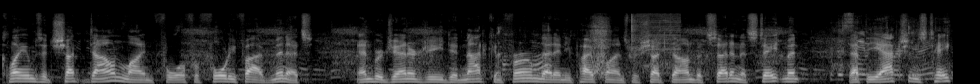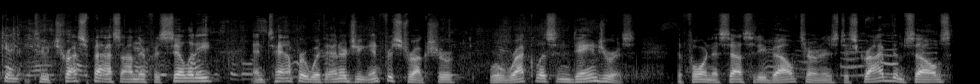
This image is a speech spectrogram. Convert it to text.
claims it shut down line 4 for 45 minutes. Enbridge Energy did not confirm that any pipelines were shut down, but said in a statement that the actions taken to trespass on their facility and tamper with energy infrastructure were reckless and dangerous. The four necessity valve turners described themselves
